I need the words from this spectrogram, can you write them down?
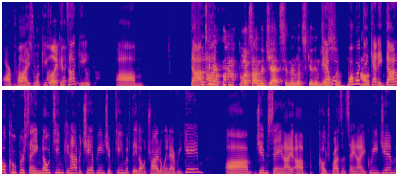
our prize rookie I from like that. Kentucky. Um, Don, Let's get uh, our final thoughts on the Jets, and then let's get into yeah, one- some. one more thing, Kenny. Donald Cooper saying no team can have a championship team if they don't try to win every game. Um, Jim saying I, uh, Coach Breslin saying I agree, Jim.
